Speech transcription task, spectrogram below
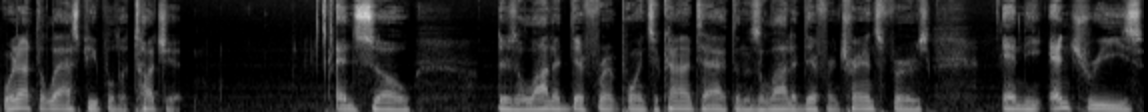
we're not the last people to touch it. And so there's a lot of different points of contact and there's a lot of different transfers and the entries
